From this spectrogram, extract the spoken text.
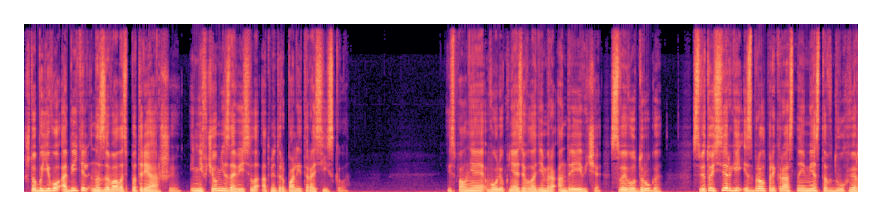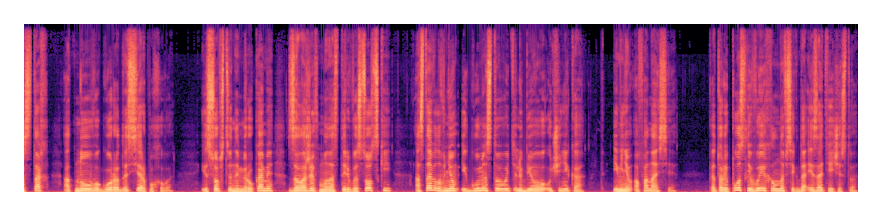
чтобы его обитель называлась Патриаршию и ни в чем не зависела от митрополита Российского. Исполняя волю князя Владимира Андреевича, своего друга, святой Сергий избрал прекрасное место в двух верстах от нового города Серпухова – и собственными руками, заложив монастырь Высоцкий, оставил в нем игуменствовать любимого ученика именем Афанасия, который после выехал навсегда из Отечества,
